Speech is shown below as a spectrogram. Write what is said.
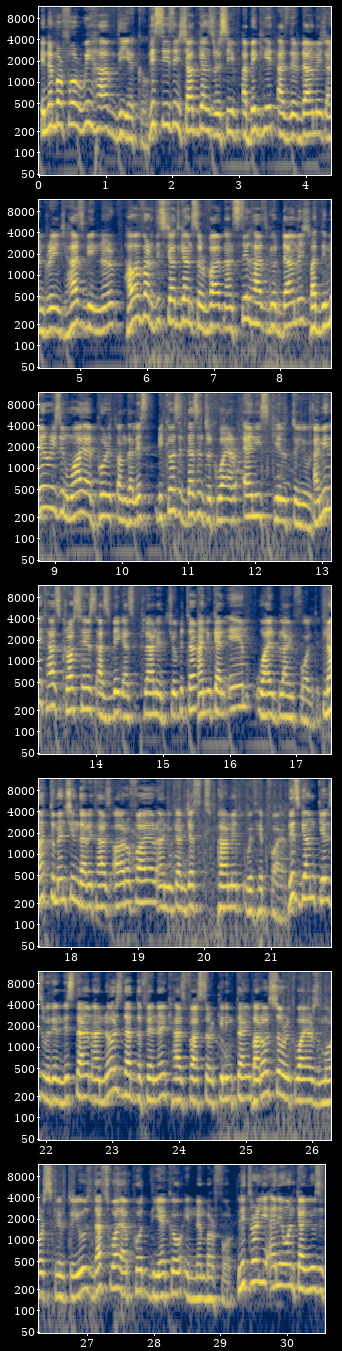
In number 4 we have the Echo. This season shotguns received a big hit as their damage and range has been nerfed. However this shotgun survived and still has good damage but the main reason why I put it on the list because it doesn't require any skill to use. I mean it has crosshairs as big as planet Jupiter and you can aim while blindfolded. Not to mention that it has auto fire and you can just spam it with hip fire. This gun kills within this time and notice that the Fennec has faster killing time but also requires more skill to use. That's why I put the Echo in number 4. Literally any anyone can use it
